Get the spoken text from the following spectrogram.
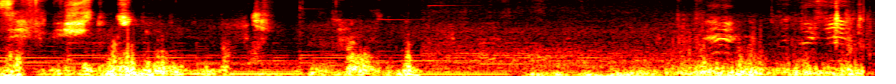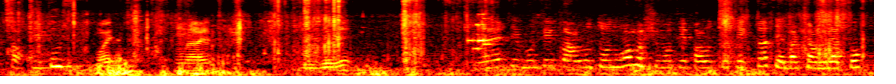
C'est fumé juste en dessous. Ouais, on arrête. Désolé. Ouais, t'es monté par l'autre endroit, moi je suis monté par l'autre côté que toi, t'es mal fermé la porte.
